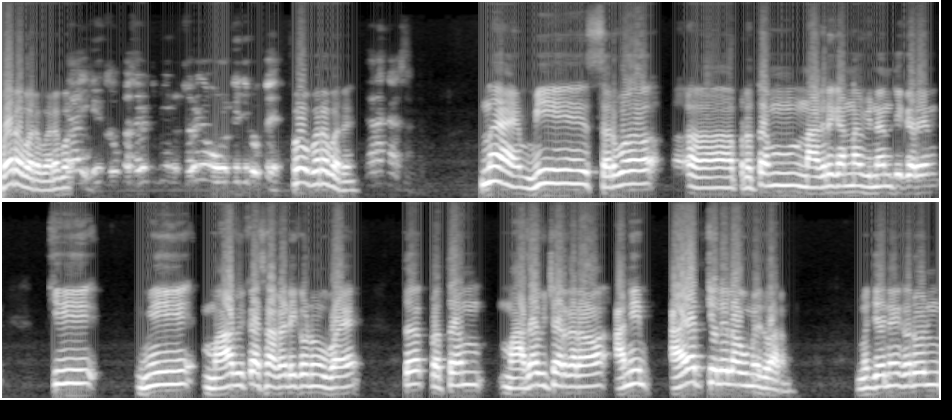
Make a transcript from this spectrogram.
बरोबर बरोबर ही लोक सगळे तुम्ही सगळे ओळखीची लोक आहेत. हो बरोबर आहे. नाही मी सर्व प्रथम नागरिकांना विनंती करेन की मी महाविकास आघाडीकडून उभा आहे. तर प्रथम माझा विचार करावा आणि आयात केलेला उमेदवार मग जेणेकरून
